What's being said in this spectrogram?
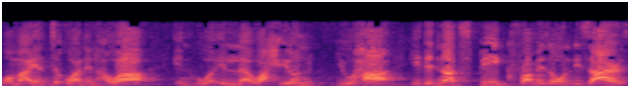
وَمَا يَنْتِقُ عَنِ الْهَوَىٰ إِنْ هُوَ إِلَّا وَحْيٌ يُوحَىٰ He did not speak from his own desires.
